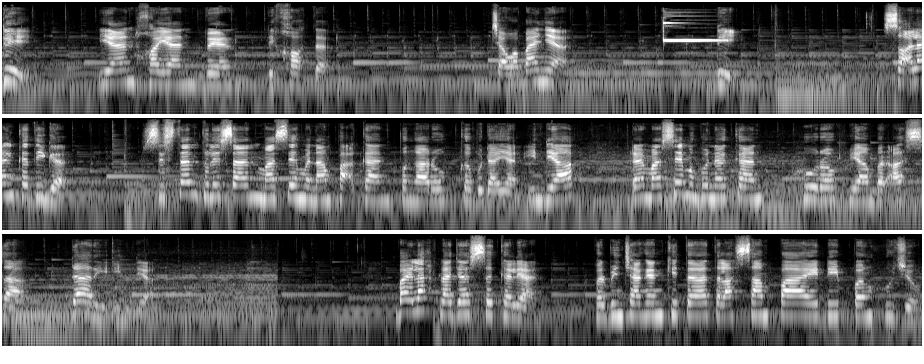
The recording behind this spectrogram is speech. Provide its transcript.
D. Jan Hoyan van Lichotte Jawapannya D. Soalan ketiga sistem tulisan masih menampakkan pengaruh kebudayaan India dan masih menggunakan huruf yang berasal dari India. Baiklah pelajar sekalian, perbincangan kita telah sampai di penghujung.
